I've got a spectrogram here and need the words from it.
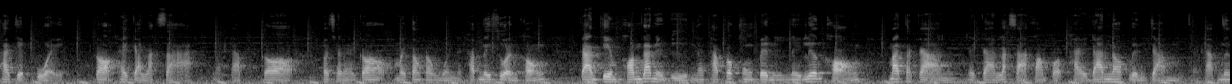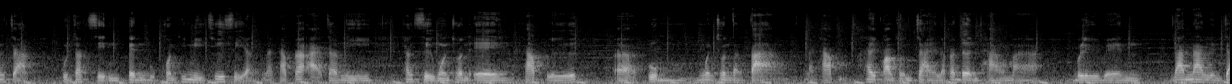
ถ้าเจ็บป่วยก็ให้การรักษานะครับก็เพราะฉะนั้นก็ไม่ต้องกังวลนะครับในส่วนของการเตรียมพร้อมด้านอื่นๆนะครับก็คงเป็นในเรื่องของมาตรการในการรักษาความปลอดภัยด้านนอกเรือนจำนะครับเนื่องจากคุณทักษิณเป็นบุคคลที่มีชื่อเสียงนะครับ ก็อาจจะมีทั้งสื่อมวลชนเองครับหรืออกลุ่มมวลชนต่างๆนะครับให้ความสนใจแล้วก็เดินทางมาบริเวณ ด้านหน้าเรือนจ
